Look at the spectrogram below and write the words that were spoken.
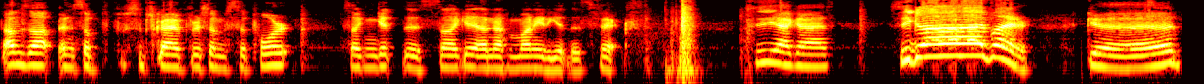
thumbs up and sub subscribe for some support, so I can get this, so I get enough money to get this fixed. See ya, guys. See you guys later. Goodbye.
